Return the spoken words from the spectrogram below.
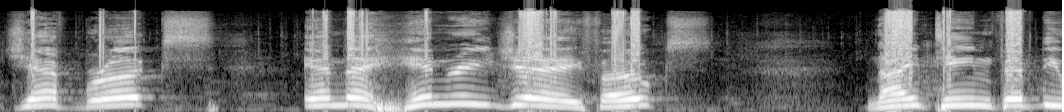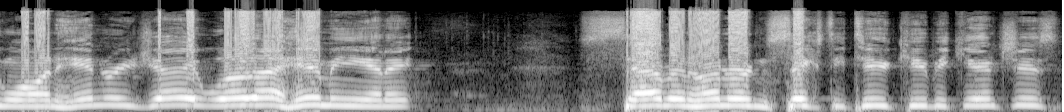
Jeff Brooks in the Henry J, folks. 1951 Henry J with a Hemi in it. 762 cubic inches.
